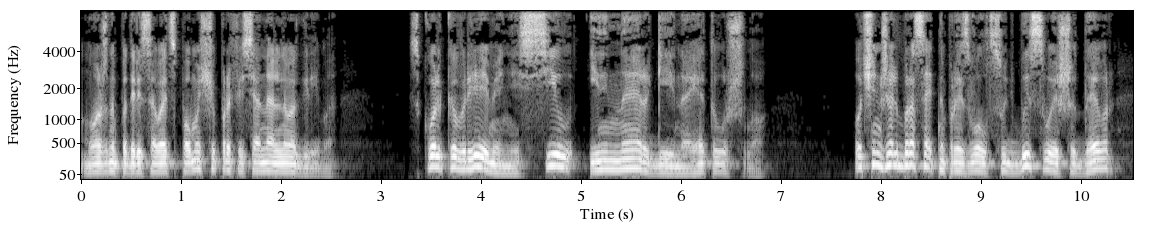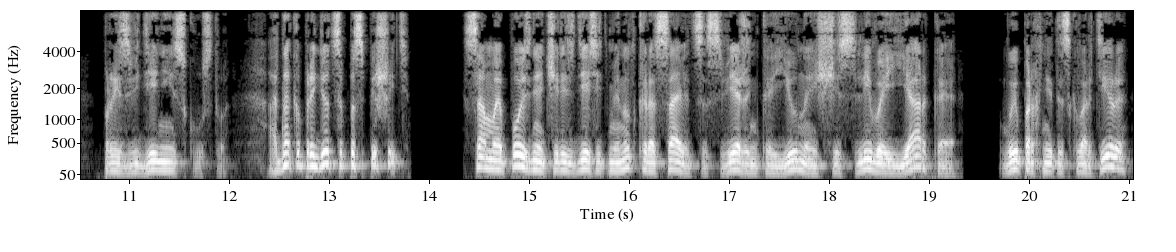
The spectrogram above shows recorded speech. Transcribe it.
можно подрисовать с помощью профессионального грима. Сколько времени, сил и энергии на это ушло. Очень жаль бросать на произвол судьбы свой шедевр, произведение искусства. Однако придется поспешить. Самое позднее, через десять минут, красавица, свеженькая, юная, счастливая, яркая, выпорхнет из квартиры,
